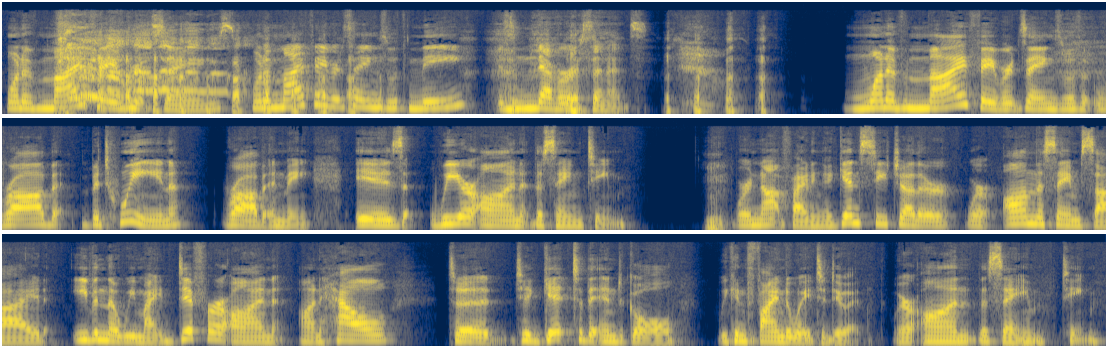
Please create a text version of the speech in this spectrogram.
one of my favorite sayings, one of my favorite sayings with me is never a sentence. One of my favorite sayings with Rob between Rob and me is we are on the same team. Hmm. We're not fighting against each other. We're on the same side even though we might differ on on how to to get to the end goal. We can find a way to do it. We're on the same team.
